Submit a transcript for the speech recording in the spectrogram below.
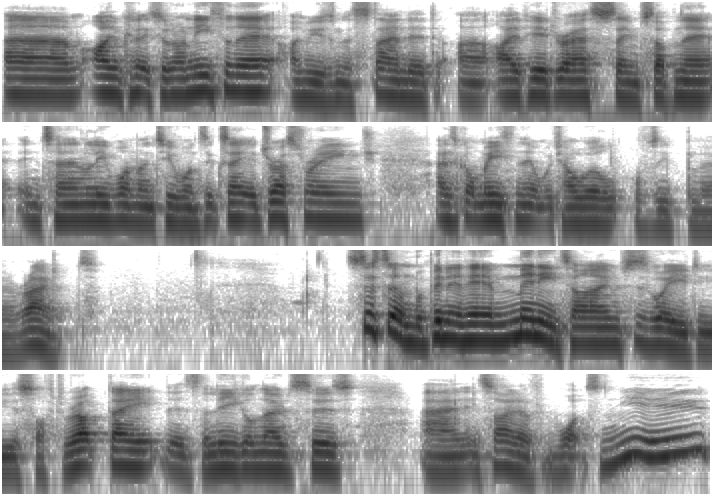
Um, I'm connected on Ethernet. I'm using a standard uh, IP address, same subnet internally, 192.168 address range, and it's got my Ethernet, which I will obviously blur out. System, we've been in here many times. This is where you do your software update. There's the legal notices. And inside of what's new,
